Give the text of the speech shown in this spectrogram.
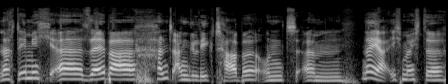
Nachdem ich äh, selber Hand angelegt habe und ähm, naja, ich möchte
